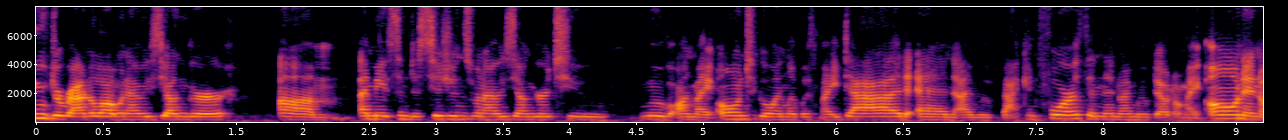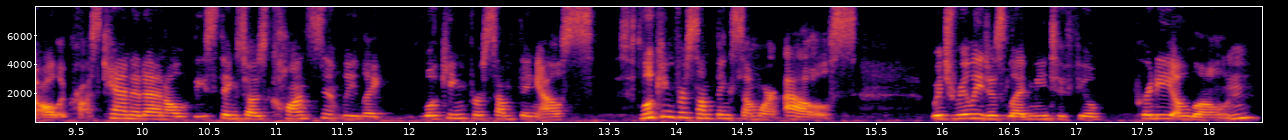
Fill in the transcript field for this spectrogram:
moved around a lot when I was younger, um, I made some decisions when I was younger to move on my own to go and live with my dad and I moved back and forth and then I moved out on my own and all across Canada and all of these things. So I was constantly like looking for something else looking for something somewhere else which really just led me to feel pretty alone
